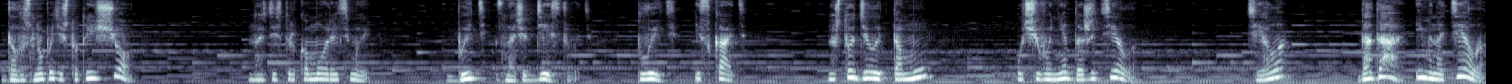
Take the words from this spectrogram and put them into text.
должно быть и что-то еще. Но здесь только море тьмы. Быть значит действовать, плыть, искать. Но что делать тому, у чего нет даже тела? Тело? Да-да, именно тело.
